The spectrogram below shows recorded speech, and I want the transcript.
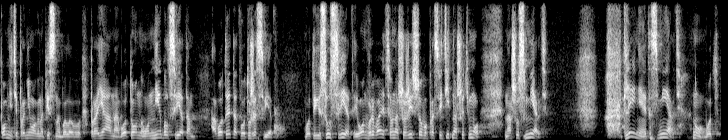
Помните, про него написано было, про Яна. Вот он, он не был светом, а вот этот вот уже свет. Вот Иисус свет, и Он врывается в нашу жизнь, чтобы просветить нашу тьму, нашу смерть. Тление – это смерть. Ну, вот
